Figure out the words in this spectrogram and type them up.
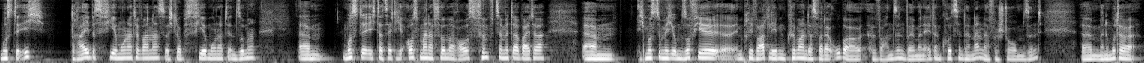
musste ich, drei bis vier Monate waren das, ich glaube vier Monate in Summe, ähm, musste ich tatsächlich aus meiner Firma raus, 15 Mitarbeiter, ähm, ich musste mich um so viel äh, im Privatleben kümmern, das war der Oberwahnsinn, weil meine Eltern kurz hintereinander verstorben sind. Ähm, meine Mutter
